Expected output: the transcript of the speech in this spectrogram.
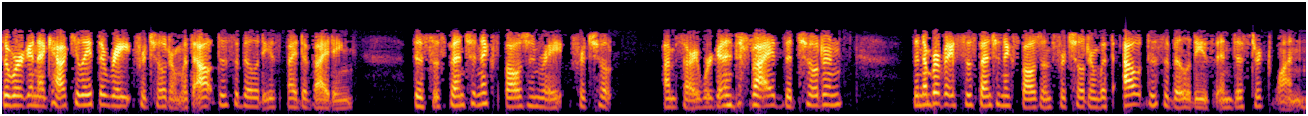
So we're going to calculate the rate for children without disabilities by dividing the suspension expulsion rate for children, I'm sorry, we're going to divide the children, the number of suspension expulsions for children without disabilities in District 1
